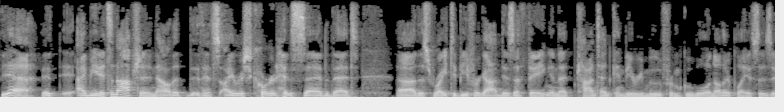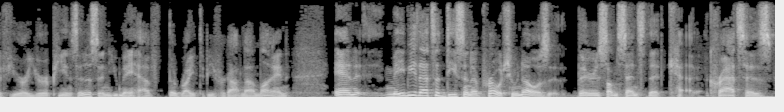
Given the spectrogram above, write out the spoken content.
Yeah, it, it, I mean, it's an option. Now that this Irish court has said that uh, this right to be forgotten is a thing and that content can be removed from Google and other places, if you're a European citizen, you may have the right to be forgotten online. And maybe that's a decent approach. Who knows? There is some sense that Kratz has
